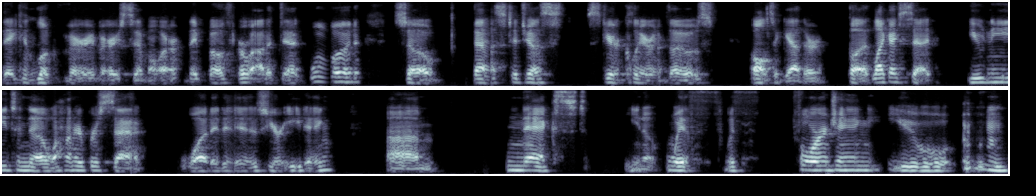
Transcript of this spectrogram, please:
they can look very very similar. They both grow out of dead wood, so best to just steer clear of those altogether. But like I said, you need to know 100% what it is you're eating. Um, next, you know, with with foraging, you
